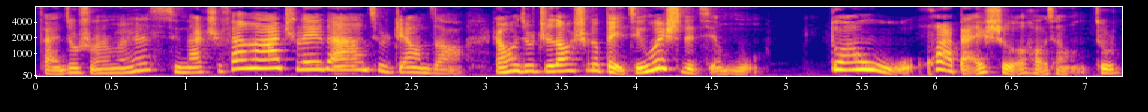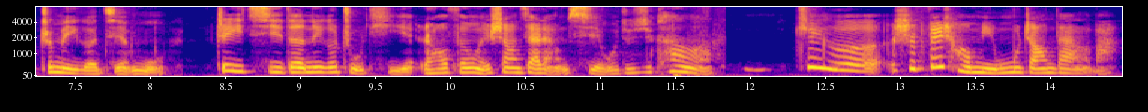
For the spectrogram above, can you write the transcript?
反正就说什么请他吃饭啊之类的，就是这样子啊，然后就知道是个北京卫视的节目，端午画白蛇好像就这么一个节目。这一期的那个主题，然后分为上下两期，我就去看了。这个是非常明目张胆了吧？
